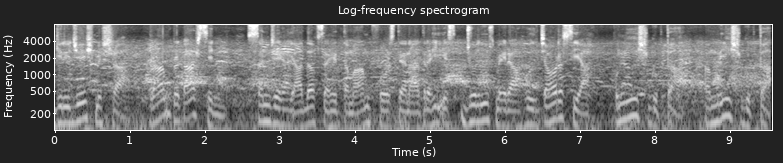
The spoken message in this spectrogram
गिरिजेश मिश्रा राम प्रकाश सिंह, संजय यादव सहित तमाम फोर्स तैनात रही। इस जुलूस में राहुल चौरसिया, पुनीश गुप्ता, अमरीश गुप्ता,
